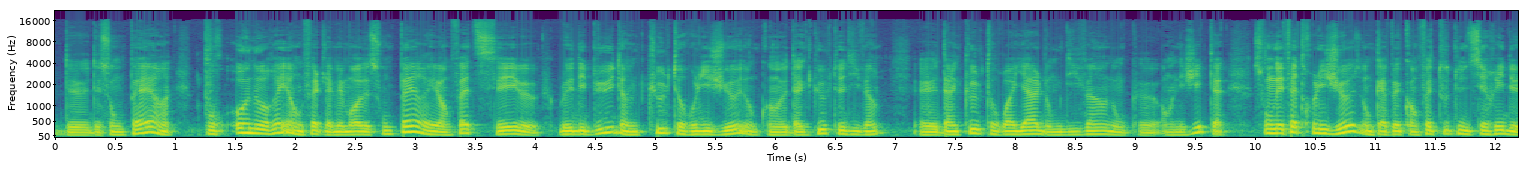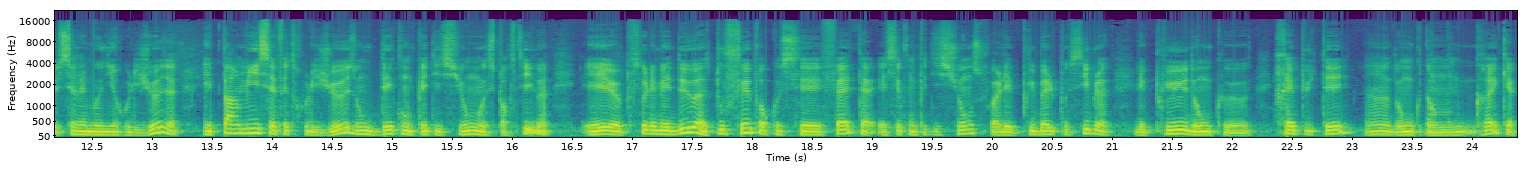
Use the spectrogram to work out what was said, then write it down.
de, de, son père, pour honorer en fait la mémoire de son père, et en fait c'est euh, le début d'un culte religieux, donc euh, d'un culte divin, euh, d'un culte royal donc divin donc en Égypte. Ce sont des fêtes religieuses, donc avec en fait toute une série de cérémonies religieuses, et parmi ces fêtes religieuses, donc des compétitions sportives, et euh, Ptolémée II a tout fait pour que ces fêtes et ces compétitions soient les plus belles possibles, les plus donc réputées hein, donc dans le monde grec.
